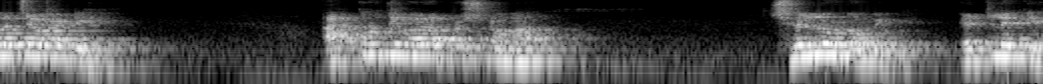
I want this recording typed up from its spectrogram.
બચ્ચા પાર્ટી આકૃતિવાળા પ્રશ્નમાં છેલ્લો ટોપિક એટલે કે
